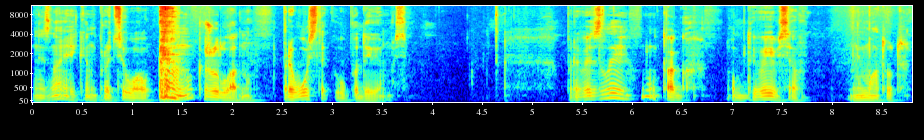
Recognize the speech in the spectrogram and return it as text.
Не знаю, як він працював. ну, кажу, ладно, привозьте, кого подивимось. Привезли, ну так, обдивився. Нема тут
